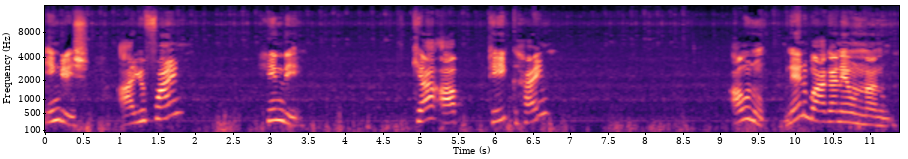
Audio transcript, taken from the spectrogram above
English. Are you fine? Hindi. క్యా ఆప్ ఠీక్ హై? అవును నేను బాగానే ఉన్నాను.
